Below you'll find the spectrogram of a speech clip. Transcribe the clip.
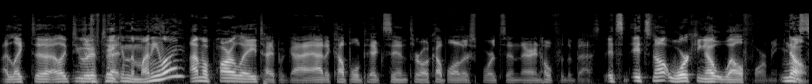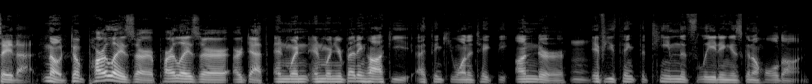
I like to. I like to. You would have bet- taken the money line? I'm a parlay type of guy. Add a couple of picks in, throw a couple other sports in there, and hope for the best. It's it's not working out well for me. No. I'll say that. No, don't, parlays are parlays are, are death. And when and when you're betting hockey, I think you want to take the under Mm. if you think the team that's leading is going to hold on.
